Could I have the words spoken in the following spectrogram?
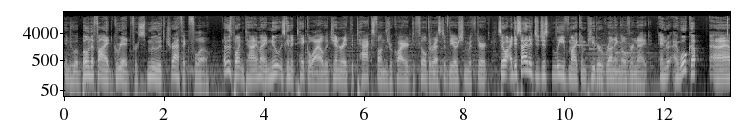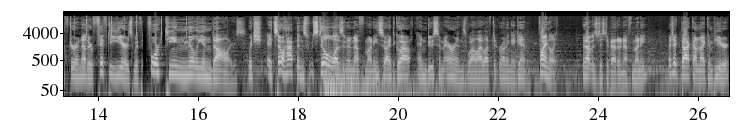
into a bona fide grid for smooth traffic flow. At this point in time, I knew it was going to take a while to generate the tax funds required to fill the rest of the ocean with dirt, so I decided to just leave my computer running overnight. And I woke up uh, after another 50 years with $14 million, which it so happens still wasn't enough money, so I had to go out and do some errands while I left it running again. Finally, and that was just about enough money. I checked back on my computer,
